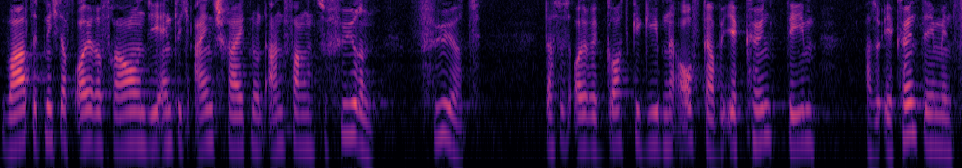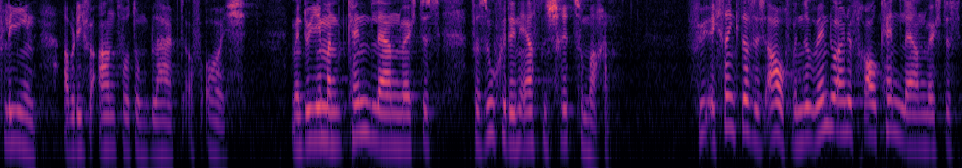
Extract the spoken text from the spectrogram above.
Wartet nicht auf eure Frauen, die endlich einschreiten und anfangen zu führen. Führt. Das ist eure gottgegebene Aufgabe. Ihr könnt dem also ihr könnt dem entfliehen, aber die Verantwortung bleibt auf euch. Wenn du jemanden kennenlernen möchtest, versuche den ersten Schritt zu machen. Ich denke, das ist auch, wenn du, wenn du eine Frau kennenlernen möchtest,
